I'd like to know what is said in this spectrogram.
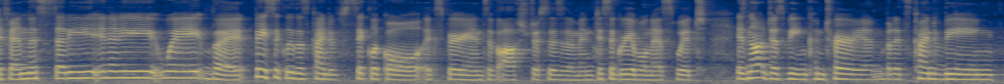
defend this study in any way, but basically, this kind of cyclical experience of ostracism and disagreeableness, which is not just being contrarian, but it's kind of being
